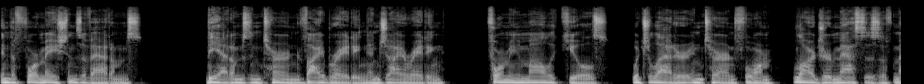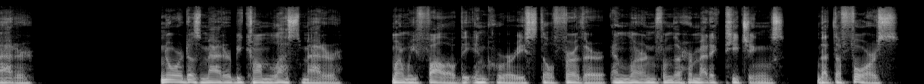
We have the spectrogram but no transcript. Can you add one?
in the formations of atoms, the atoms in turn vibrating and gyrating, forming molecules, which latter in turn form larger masses of matter. Nor does matter become less matter when we follow the inquiry still further and learn from the Hermetic teachings that the force,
